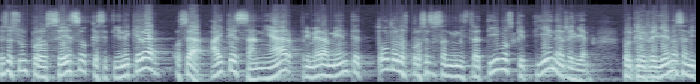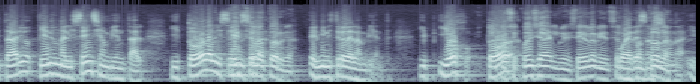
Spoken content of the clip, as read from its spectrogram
Eso es un proceso que se tiene que dar. O sea, hay que sanear primeramente todos los procesos administrativos que tiene el relleno. Porque el relleno sanitario tiene una licencia ambiental y toda licencia... ¿Quién se la otorga? El Ministerio del Ambiente. Y, ojo, todo. consecuencia, el Ministerio del Ambiente puede sancionar y,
